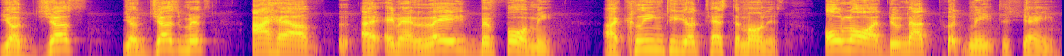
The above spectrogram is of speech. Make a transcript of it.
Your just your judgments I have uh, amen laid before me. I cling to your testimonies. O Lord, do not put me to shame.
